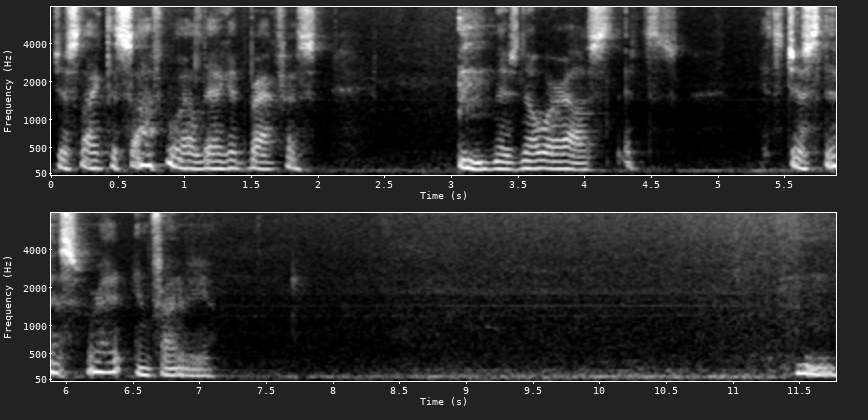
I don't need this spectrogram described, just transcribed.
just like the soft boiled egg at breakfast. There's nowhere else. It's, it's just this right in front of you. You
